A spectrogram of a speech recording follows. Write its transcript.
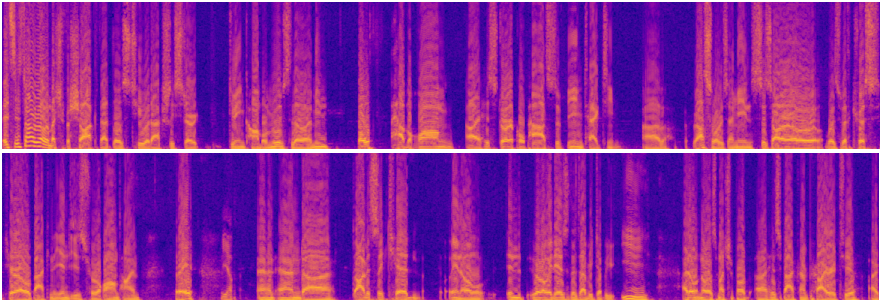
It's it's not really much of a shock that those two would actually start doing combo moves, though. I mean, both have a long uh, historical past of being tag team uh, wrestlers. I mean, Cesaro was with Chris Hero back in the Indies for a long time, right? Yep. and and uh, obviously Kidd, you know, in the early days of the WWE, I don't know as much about uh, his background prior to, uh,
